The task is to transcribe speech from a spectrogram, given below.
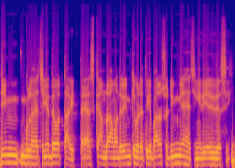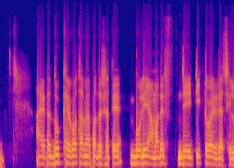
ডিমগুলো হ্যাচিংয়ে দেওয়ার তারিখ, তাই আজকে আমরা আমাদের ইনকিউবেটর থেকে বারোশো ডিম নিয়ে হ্যাচিংয়ে দিয়ে দিতেছি। আর একটা দুঃখের কথা আমি আপনাদের সাথে বলি, আমাদের যে টিকটক আইডিটা ছিল,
